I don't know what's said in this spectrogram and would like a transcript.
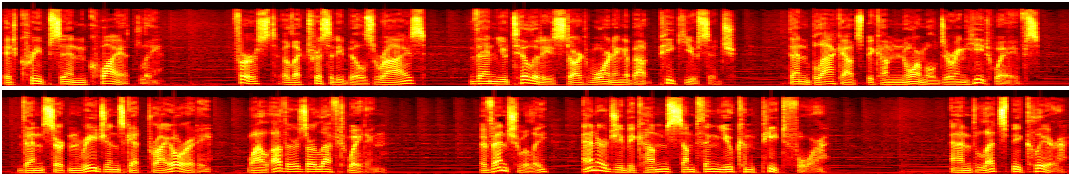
It creeps in quietly. First, electricity bills rise, then utilities start warning about peak usage. Then blackouts become normal during heat waves. Then certain regions get priority, while others are left waiting. Eventually, energy becomes something you compete for. And let's be clear.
